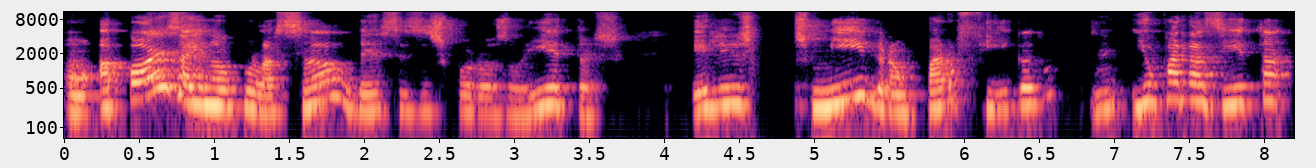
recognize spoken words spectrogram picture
Bom, após a inoculação desses esporozoitas, eles migram para o fígado né, e o parasita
